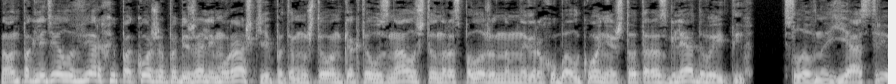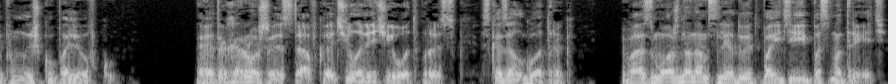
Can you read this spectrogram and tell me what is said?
Он поглядел вверх, и по коже побежали мурашки, потому что он как-то узнал, что на расположенном наверху балконе что-то разглядывает их, словно ястреб мышку-полевку. «Это хорошая ставка, человечий отпрыск», — сказал Готрек. «Возможно, нам следует пойти и посмотреть».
